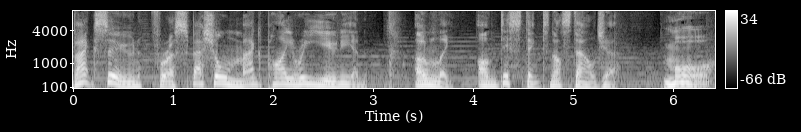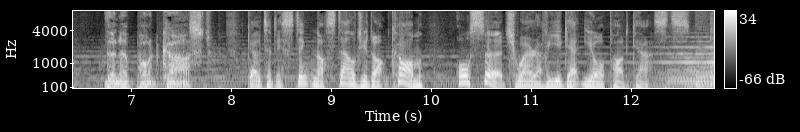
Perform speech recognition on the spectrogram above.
back soon for a special Magpie reunion, only on Distinct Nostalgia. More than a podcast. Go to distinctnostalgia.com or search wherever you get your podcasts.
